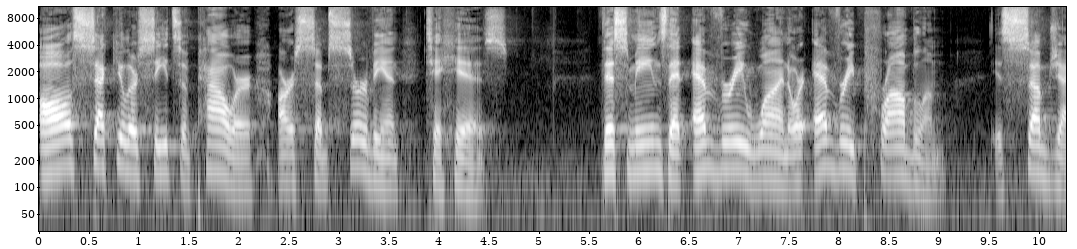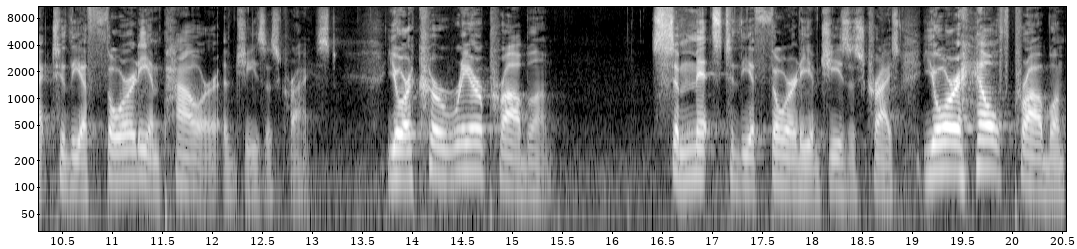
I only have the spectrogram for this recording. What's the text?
All secular seats of power are subservient to his. This means that every one or every problem is subject to the authority and power of Jesus Christ. Your career problem submits to the authority of Jesus Christ. Your health problem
